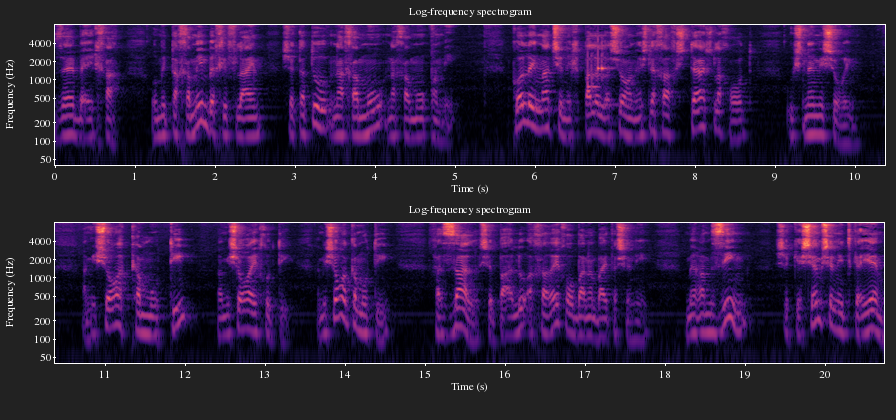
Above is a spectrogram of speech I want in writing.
זה באיכה. ומתחמים בכפליים, שכתוב נחמו נחמו עמי. כל אימת שנכפל הלשון יש לכך שתי השלכות ושני מישורים. המישור הכמותי והמישור האיכותי. המישור הכמותי, חז"ל שפעלו אחרי חורבן הבית השני, מרמזים שכשם שנתקיים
